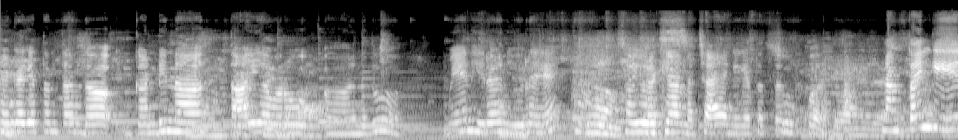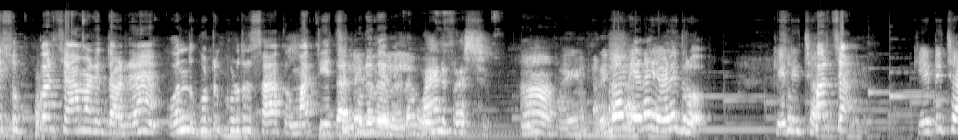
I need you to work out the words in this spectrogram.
ಹೆಂಗಾಗೈತಂತಂದ ಗಂಡಿನ ತಾಯಿ ಅವರು ಏನದು ಮೇನ್ ಹೀರೋಯಿನ್ ಇವರೇ. ಸೊ ಇವ್ರ ಕೇಳೋಣ ಚಾ ಹೆಂಗಾಗೈತಂತ. ಸೂಪರ್ ನಮ್ ತಂಗಿ ಸೂಪರ್ ಚಾ ಮಾಡಿದ್ದಾಳ್ರೆ ಒಂದ್ ಗುಟ್ಟು ಕುಡಿದ್ರೆ ಸಾಕು ಮತ್ತೆ ಹೆಚ್ಚು ಕುಡಿದಲ್ಲ ಮೈಂಡ್ ಫ್ರೆಶ್ ಹಾ. ಏನೋ ಹೇಳಿದ್ರು. ಕೇಟಿ ಚಾ. ಸೂಪರ್ ಚಾ. ಕೇಟಿ ಚಾ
